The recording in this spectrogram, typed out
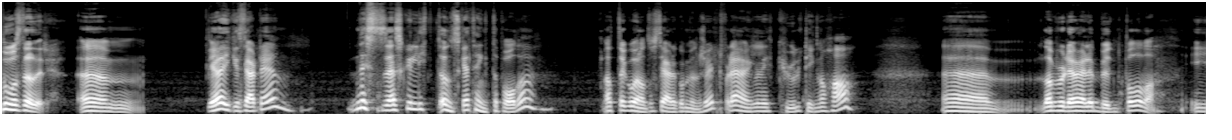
noen steder. Um, jeg har ikke stjålet det. Nesten så jeg skulle litt ønske jeg tenkte på det. At det går an å stjele kommuneskilt, for det er egentlig litt kul ting å ha. Uh, da burde jeg jo heller budd på det, da. I,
